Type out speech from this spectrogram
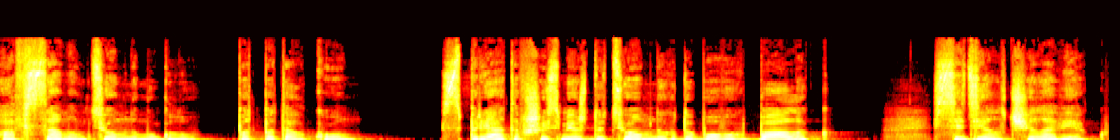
А в самом темном углу, под потолком, спрятавшись между темных дубовых балок, сидел человек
